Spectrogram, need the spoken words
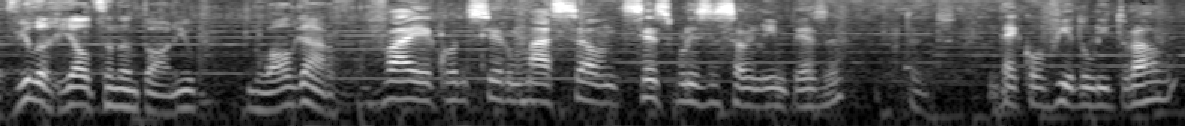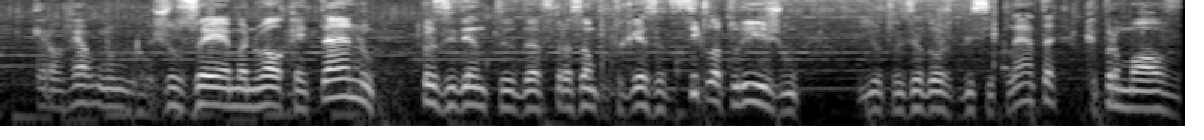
a Vila Real de Santo António, no Algarve. Vai acontecer uma ação de sensibilização e limpeza, portanto, da ecovia do litoral, Eurovelo número 1. José Manuel Caetano, presidente da Federação Portuguesa de Cicloturismo e utilizadores de bicicleta, que promove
